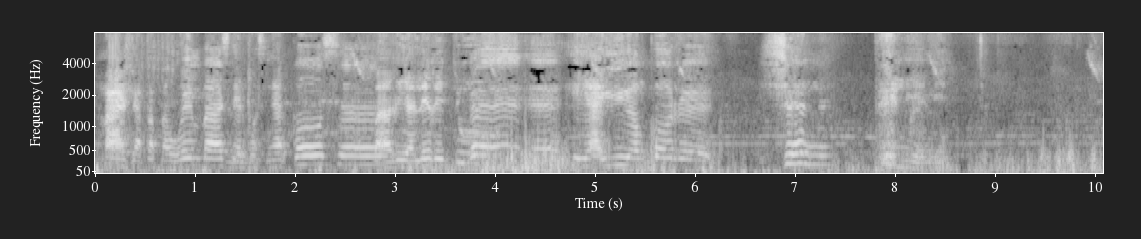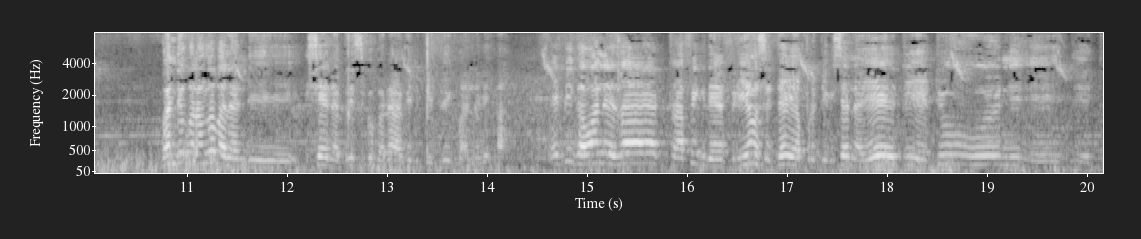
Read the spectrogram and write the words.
hommage à papa wemba stervos narcos euh, paris aller retour euh, euh, il y a eu encore euh, jeune premier bandeko na nga balandi chaîne ya brisco kona ya ville publique balobi ah epiga wana eza trafic d'influence te ya production na ye ti etu nini ti etu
